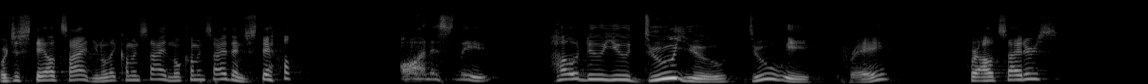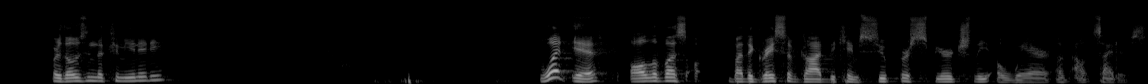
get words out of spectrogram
Or just stay outside? You know, like, come inside. No, come inside then. Just stay out. Honestly, how do you, do you, do we pray for outsiders? For those in the community? What if all of us, by the grace of God, became super spiritually aware of outsiders?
